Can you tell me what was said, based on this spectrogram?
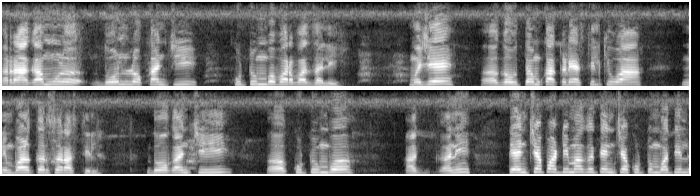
रागामुळं दोन लोकांची कुटुंब बर्बाद झाली. म्हणजे गौतम काकडे असतील किंवा निंबाळकर सर असतील दोघांचीही कुटुंब आणि त्यांच्या पाठीमागं त्यांच्या कुटुंबातील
